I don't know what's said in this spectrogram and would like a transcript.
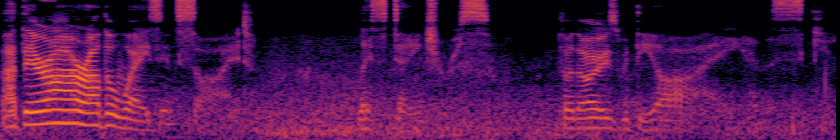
But there are other ways inside. Less dangerous. For those with the eye and the skill.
